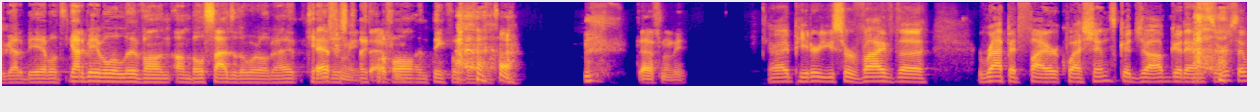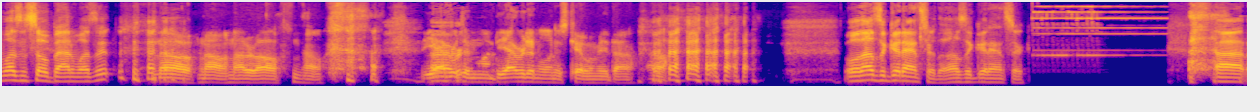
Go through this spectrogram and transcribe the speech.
We got to be able to got to be able to live on on both sides of the world, right? Can't definitely, just play definitely. football and think football. definitely. All right, Peter, you survived the rapid fire questions. Good job. Good answers. it wasn't so bad, was it? no, no, not at all. No. the Uh, Everton one, the Everton one is killing me though. Oh. well, that was a good answer, though. That was a good answer. Uh,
